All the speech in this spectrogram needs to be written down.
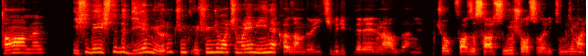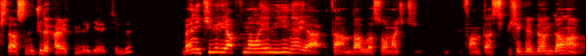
tamamen işi değiştirdi diyemiyorum. Çünkü üçüncü maçı Miami yine kazandı ve 2-1 ipleri eline aldı. Hani çok fazla sarsılmış olsalar ikinci maçta aslında üçü de kaybetmeleri gerekirdi. Ben 2-1 yaptığımda Miami yine ya tamam Dallas o maç fantastik bir şekilde döndü ama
